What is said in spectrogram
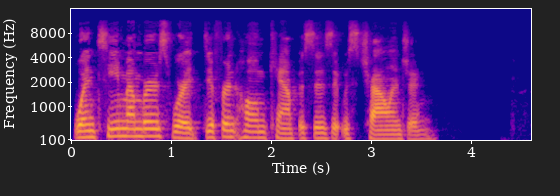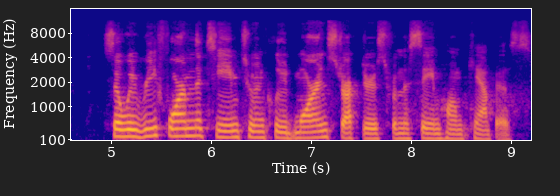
When team members were at different home campuses, it was challenging. So we reformed the team to include more instructors from the same home campus.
